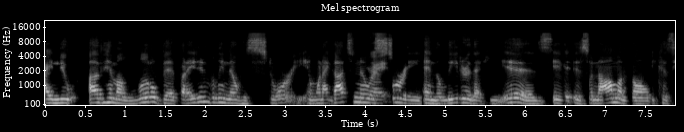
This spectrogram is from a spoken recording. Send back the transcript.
I knew of him a little bit, but I didn't really know his story. And when I got to know right. his story and the leader that he is, it is phenomenal because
